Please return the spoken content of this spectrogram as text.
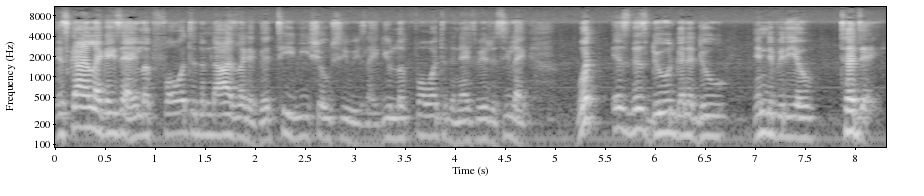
it's kind of like I say, I look forward to them now. It's like a good TV show series. Like you look forward to the next video to see like what is this dude gonna do in the video today.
